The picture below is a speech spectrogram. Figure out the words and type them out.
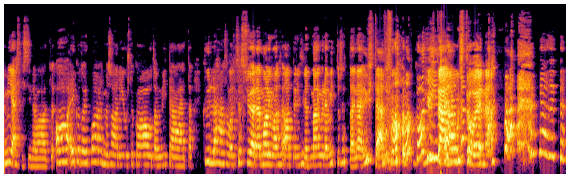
mieskin siinä vaan, että Aa, eikö toi parmesaani just joka auta mitään, että kyllähän sä voit se syödä. Ja mä olin vaan se ajattelin siinä, että mä en kyllä vittusetta enää yhtään, että mä haluan kotiin Yhtään täältä. juustoa enää. Ja sitten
